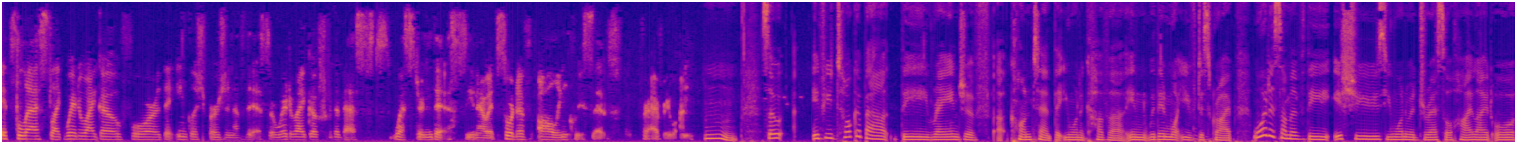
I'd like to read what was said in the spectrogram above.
it's less like where do I go for the English version of this or where do I go for the best Western this? You know, it's sort of all inclusive for everyone. Mm. So if you talk about the range of uh, content that you want to cover in within what you've described, what are some of the issues you want to address or highlight, or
